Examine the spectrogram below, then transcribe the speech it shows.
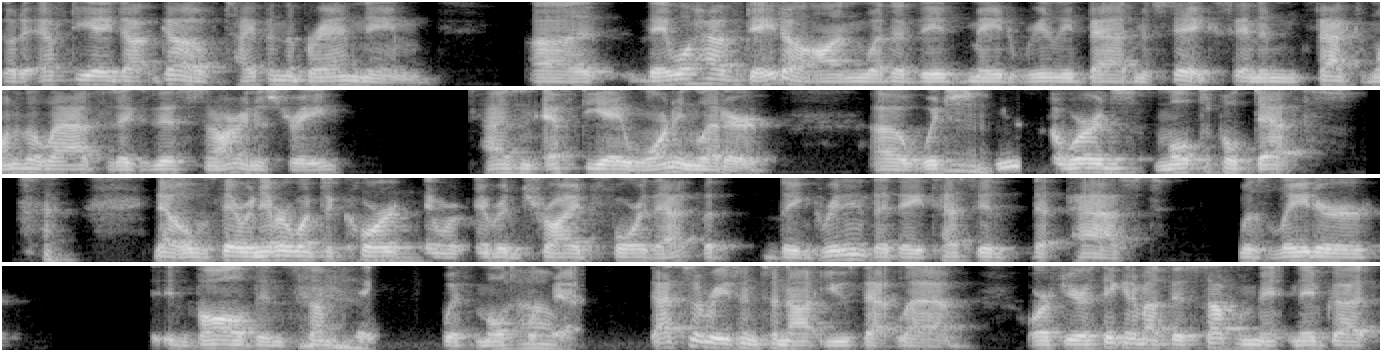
Go to fda.gov, type in the brand name. Uh, they will have data on whether they've made really bad mistakes. And in fact, one of the labs that exists in our industry has an FDA warning letter, uh, which mm. uses the words multiple deaths. now, it was, they were never went to court and were never been tried for that, but the ingredient that they tested that passed was later involved in something with multiple wow. deaths. That's a reason to not use that lab. Or if you're thinking about this supplement and they've got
